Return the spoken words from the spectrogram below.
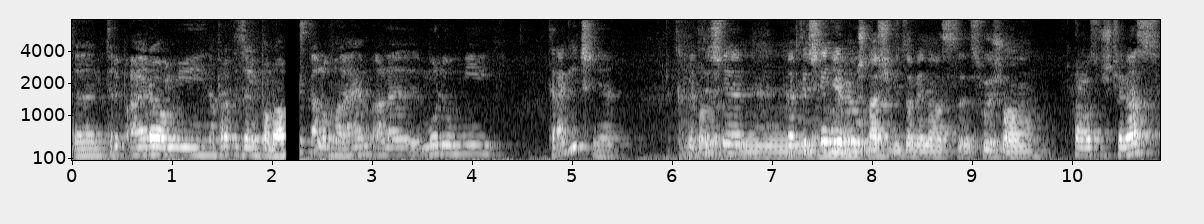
Ten tryb Aero mi naprawdę zaimponował. Instalowałem, ale mulił mi tragicznie. Praktycznie, Mm, praktycznie nie, nie wiem, był- czy nasi widzowie nas e, słyszą. halo, słyszycie nas?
